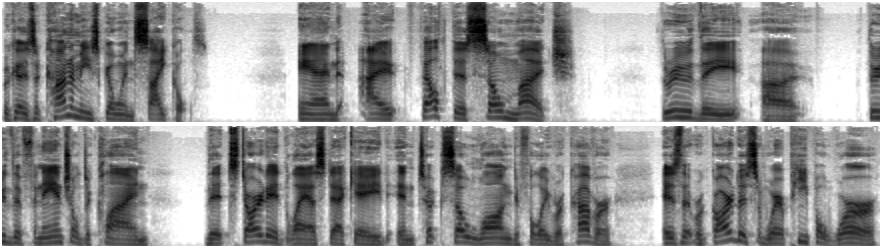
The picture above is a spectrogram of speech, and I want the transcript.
because economies go in cycles. And I felt this so much through the uh, through the financial decline that started last decade and took so long to fully recover is that regardless of where people were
